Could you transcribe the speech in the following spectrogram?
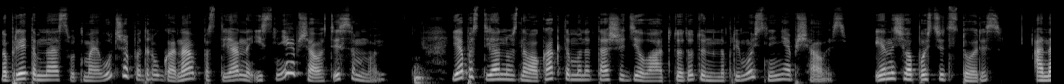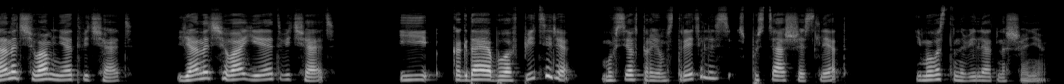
Но при этом нас, вот моя лучшая подруга, она постоянно и с ней общалась, и со мной. Я постоянно узнавала, как там у Наташи дела, то-то, но напрямую с ней не общалась. Я начала постить сторис, она начала мне отвечать, я начала ей отвечать. И когда я была в Питере, мы все втроем встретились спустя 6 лет, и мы восстановили отношения.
